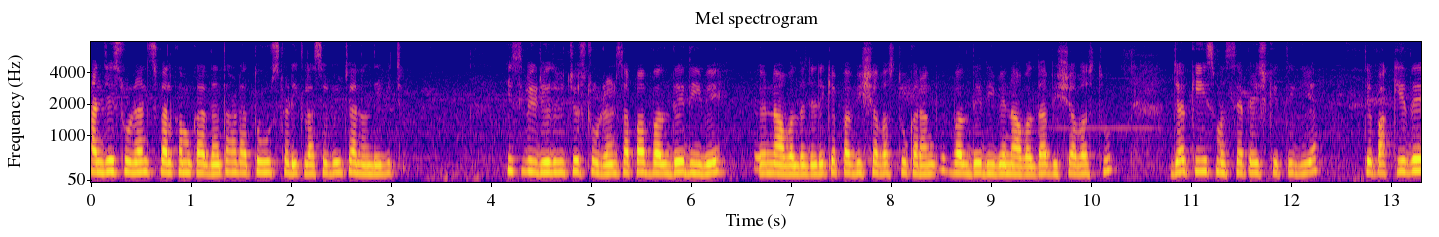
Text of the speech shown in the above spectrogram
ਹਾਂਜੀ ਸਟੂਡੈਂਟਸ ਵੈਲਕਮ ਕਰਦੇ ਹਾਂ ਤੁਹਾਡਾ tour study class YouTube channel ਦੇ ਵਿੱਚ। ਇਸ ਵੀਡੀਓ ਦੇ ਵਿੱਚ ਸਟੂਡੈਂਟਸ ਆਪਾਂ ਬਲਦੇ ਦੀਵੇ ਨਾਵਲ ਦਾ ਜਿਹੜੇ ਕਿ ਆਪਾਂ ਵਿਸ਼ਾ ਵਸਤੂ ਕਰਾਂਗੇ, ਬਲਦੇ ਦੀਵੇ ਨਾਵਲ ਦਾ ਵਿਸ਼ਾ ਵਸਤੂ ਜਾਂ ਕੀ ਸਮੱਸਿਆ ਪੇਸ਼ ਕੀਤੀ ਗਈ ਹੈ ਤੇ ਬਾਕੀ ਦੇ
